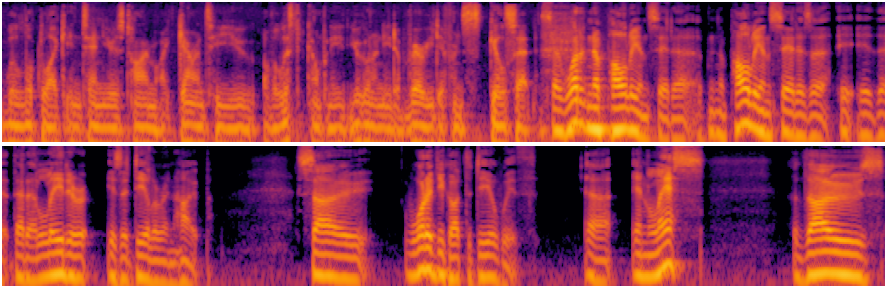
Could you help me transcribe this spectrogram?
will look like in 10 years' time. I guarantee you, of a listed company, you're going to need a very different skill set. So what did Napoleon said? Uh, Napoleon said as a, that a leader is a dealer in hope. So, what have you got to deal with? Uh, unless those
